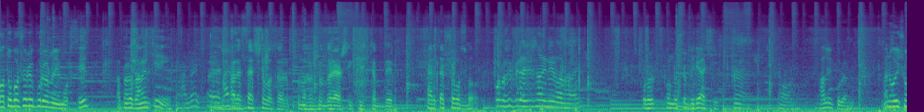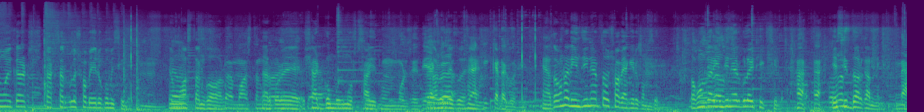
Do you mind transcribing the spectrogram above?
কত বছরের পুরনো এই মসজিদ? আপনারা জানেন কি? সাড়ে চারশো বছর পনেরোশো ধরে আসি খ্রিস্টাব্দের। সাড়ে চারশো বছর? পনেরোশো বিরাশি সালে নির্মাণ হয়। পনেরোশো বিরাশি? হ্যাঁ। ও ভালোই পুরানো। মানে ওই সময়কার স্ট্রাকচারগুলো সব এরকমই ছিল। মস্তানগড় তারপরে ষাট গম্বুজ মসজিদ। মসজিদ হ্যাঁ। ক্যাটাগরি হ্যাঁ তখনকার ইঞ্জিনিয়ার তো সব একই রকম ছিল। তখনকার ইঞ্জিনিয়ার গুলোই ঠিক ছিল। এসির দরকার নেই। না।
